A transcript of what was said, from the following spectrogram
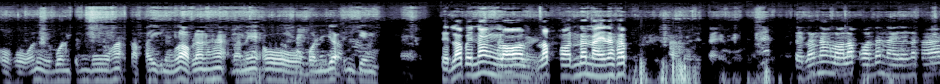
โอ้โห นี่วนเป็นงูฮะ กลับไปอีกหนึ่งรอบแล้วนะฮะ ตอนนี้ โอ้ คนเยอะจริง ๆ เสร็จแล้วไปนั่งรอรับพรด้านในนะครับ เสร็จแล้วนั่งรอรับพรด้านในเลยนะครับ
